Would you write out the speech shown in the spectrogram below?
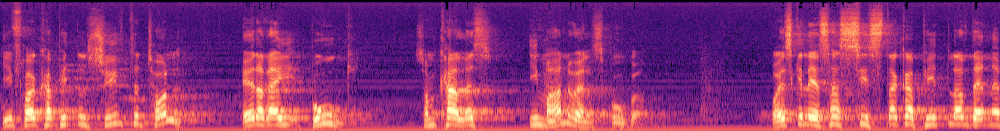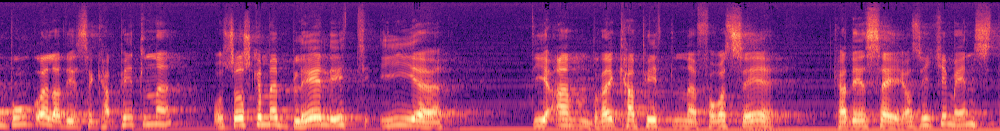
det fra kapittel 7 til 12 er det ei bok som kalles Immanuelsboka. Og Jeg skal lese siste kapittel av denne boka, eller disse kapitlene. Og så skal vi bli litt i uh, de andre kapitlene for å se hva det sier oss, ikke minst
